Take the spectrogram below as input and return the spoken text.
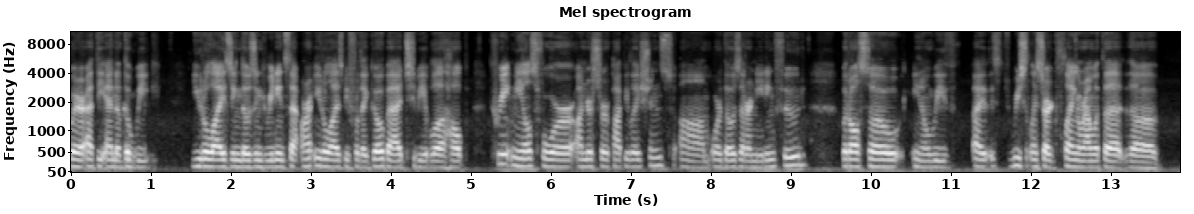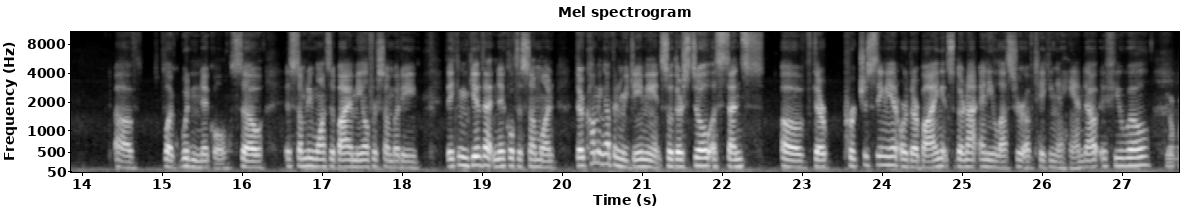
where at the end of the week, utilizing those ingredients that aren't utilized before they go bad to be able to help create meals for underserved populations um, or those that are needing food. But also, you know, we've I recently started playing around with the the uh, like wooden nickel. So if somebody wants to buy a meal for somebody, they can give that nickel to someone. They're coming up and redeeming it, so there's still a sense of they're purchasing it or they're buying it, so they're not any lesser of taking a handout, if you will, yep.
